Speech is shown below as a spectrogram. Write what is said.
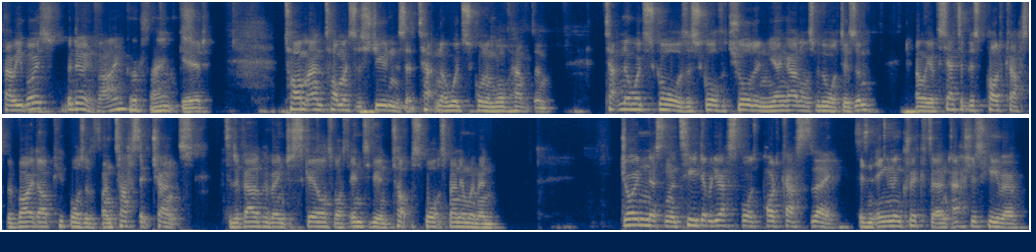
How are you boys? We're doing fine. Good, thanks. Good. Tom and Thomas are students at Tettenhall Wood School in Wolverhampton. Tettenhall Wood School is a school for children and young adults with autism. and we have set up this podcast to provide our pupils with a fantastic chance to develop a range of skills whilst interviewing top sportsmen and women. Joining us on the TWS Sports podcast today is an England cricketer and Ashes hero.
